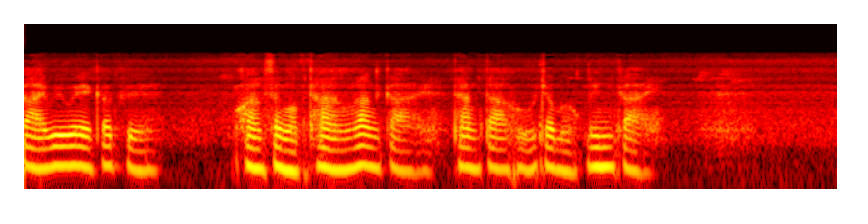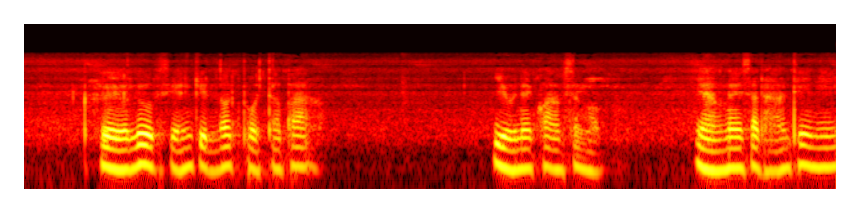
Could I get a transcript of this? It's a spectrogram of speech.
กายวิเวกก็คือ ความสงบทางร่างกาย ทางตาหูจมูกลิ้นกาย คือรูปเสียงกลิ่นรสผลตภะอยู่ในความสงบ อย่างในสถานที่นี้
